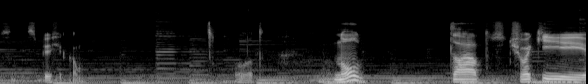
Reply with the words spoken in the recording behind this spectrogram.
с, с песиком. Вот. Ну, да, то есть, чуваки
